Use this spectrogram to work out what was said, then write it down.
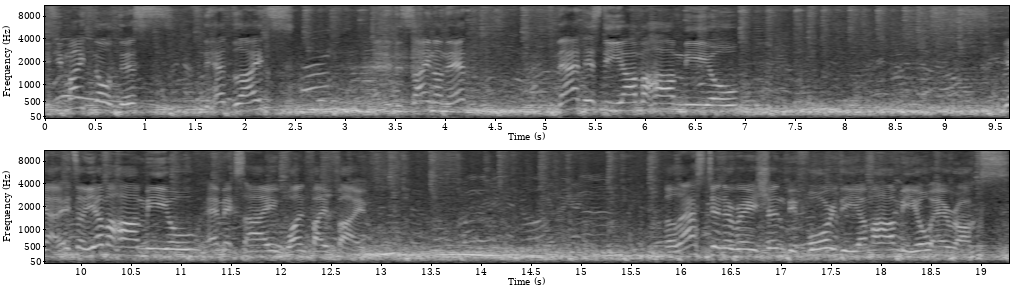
If you might notice the headlights and the design on it, that is the Yamaha Mio. Yeah, it's a Yamaha Mio MXI 155 the last generation before the Yamaha Mio Aerox.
